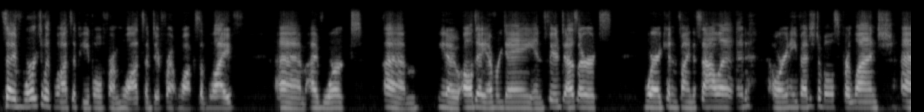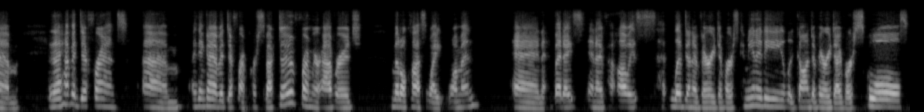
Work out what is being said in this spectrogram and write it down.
So I've worked with lots of people from lots of different walks of life. Um, I've worked, um, you know, all day, every day in food deserts where I couldn't find a salad or any vegetables for lunch. Um, and I have a different, um, I think I have a different perspective from your average middle class white woman. And, but I, and I've always lived in a very diverse community, gone to very diverse schools,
